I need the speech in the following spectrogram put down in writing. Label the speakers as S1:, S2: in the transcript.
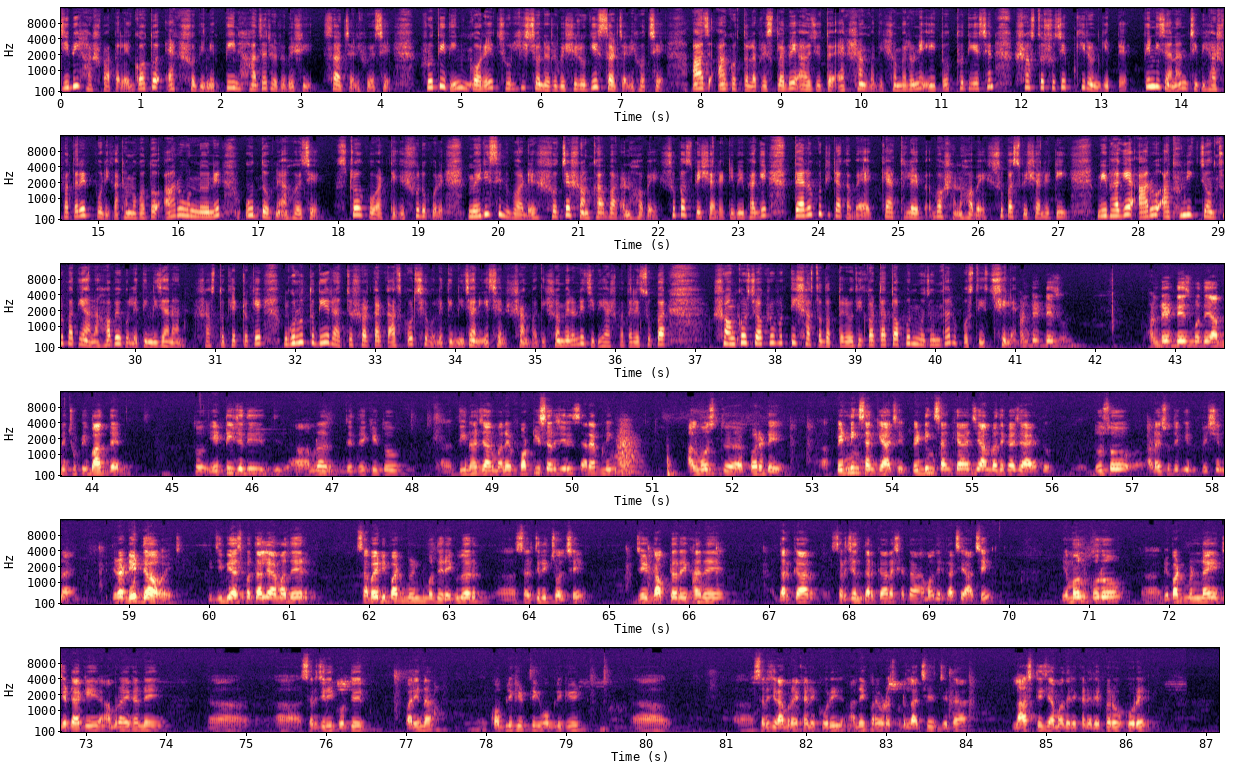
S1: GB হাসপাতালে গত একশো দিনে তিন হাজারেরও বেশি সার্জারি হয়েছে। প্রতিদিন গড়ে চল্লিশ জনেরও বেশি রোগী সার্জারি হচ্ছে। আজ আগরতলা প্রেস ক্লাবে আয়োজিত এক সাংবাদিক সম্মেলনে এই তথ্য দিয়েছেন স্বাস্থ্য সচিব কিরণ গিত্তে। তিনি জানান, জিবি হাসপাতালের পরিকাঠামোগত আরও উন্নয়নের উদ্যোগ নেওয়া হয়েছে। স্ট্রোক ওয়ার্ড থেকে শুরু করে মেডিসিন ওয়ার্ডের শয্যার সংখ্যা বাড়ানো হবে। সুপার স্পেশালিটি বিভাগে তেরো কোটি টাকা ব্যয় ক্যাথল্যাব বসানো হবে। সুপার স্পেশালিটি বিভাগে আরও আধুনিক যন্ত্রপাতি আনা হবে বলে তিনি জানান। স্বাস্থ্যক্ষেত্রকে গুরুত্ব দিয়ে রাজ্য সরকার কাজ করছে বলে তিনি জানিয়েছেন। সাংবাদিক সম্মেলনে জিবি হাসপাতালে সুপার শঙ্কর চক্রবর্তী স্বাস্থ্য দপ্তরের অধিকর্তা তপন মজুমদার উপস্থিত ছিলেন।
S2: হান্ড্রেড ডেজ হান্ড্রেড ডেজ মধ্যে আপনি ছুটি বাদ দেন। তো এটি যদি, আমরা যে দেখি তো, তিন হাজার মানে forty surgeries are happening almost per day pending সংখ্যা আছে। পেন্ডিং সংখ্যা যে আমরা দেখা যায়, তো দুশো আড়াইশো থেকে বেশি নয়, যেটা ডেট দেওয়া হয়েছে। জিবি হাসপাতালে আমাদের সবাই ডিপার্টমেন্ট মধ্যে রেগুলার সার্জারি চলছে। যে ডক্টর এখানে দরকার সার্জন দরকার, সেটা আমাদের কাছে আছে। এমন কোনো ডিপার্টমেন্ট নাই যেটা কি আমরা এখানে সার্জারি করতে পারি না। কমপ্লিকেট থেকে কমপ্লিকেট সার্জারি আমরা এখানে করি। অনেক প্রাইভেট হসপিটাল আছে যেটা লাস্ট স্টেজে আমাদের এখানে রেফারও করে।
